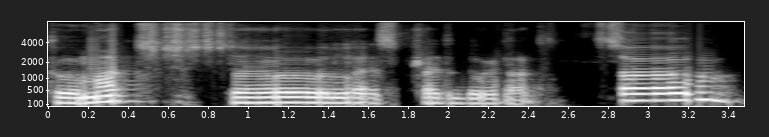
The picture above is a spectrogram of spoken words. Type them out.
too much. So let's try to do that. So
